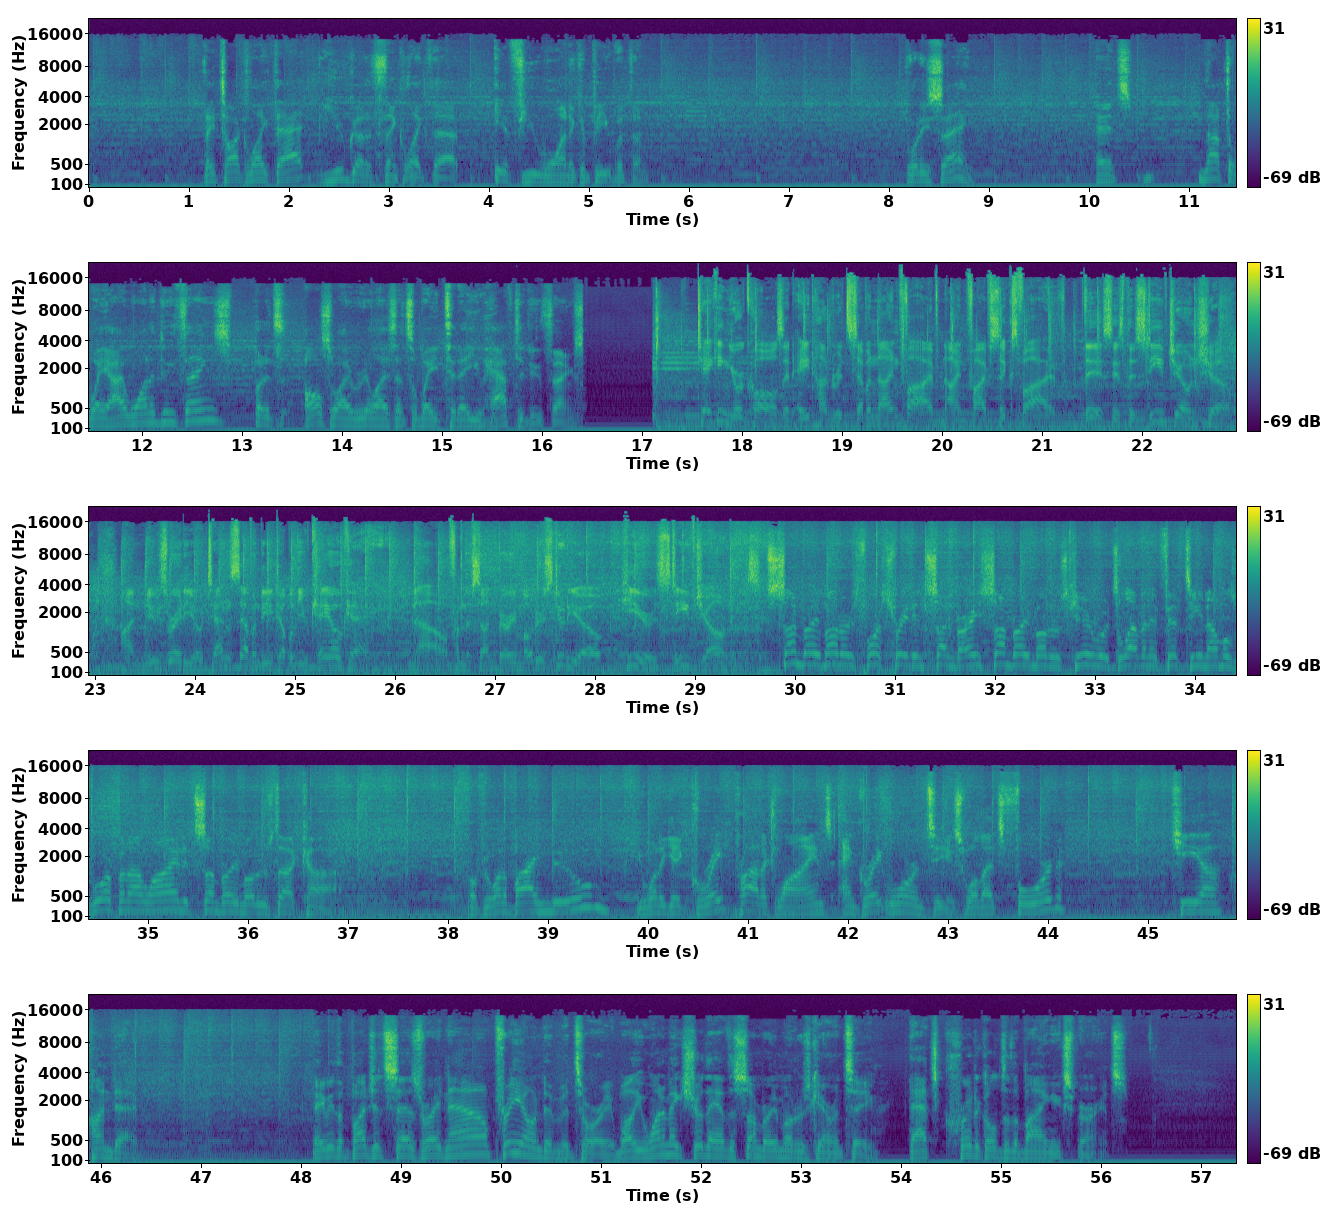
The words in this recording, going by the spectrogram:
They talk like that, you got to think like that if you want to compete with them. What he's saying. And it's not the way I want to do things, but it's also I realize that's the way today you have to do things. Taking your calls at 800 795 9565. This is The Steve Jones Show on News Radio 1070 WKOK. Now, from the Sunbury Motors Studio, here's Steve Jones. Sunbury Motors, 4th Street in Sunbury. Sunbury Motors, Kia Routes 11 and 15, Hummels Wharf, and online at sunburymotors.com. Well, if you want to buy new, you want to get great product lines and great warranties. Well, that's Ford, Kia, Hyundai. Maybe the budget says right now pre owned inventory. Well, you want to make sure they have the Sunbury Motors guarantee. That's critical to the buying experience.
